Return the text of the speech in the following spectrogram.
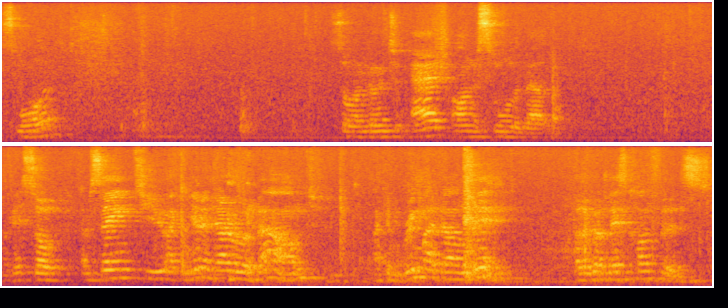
smaller. So I'm going to add on a smaller value. Okay, so I'm saying to you, I can get a narrower bound, I can bring my bound in, but I've got less confidence.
